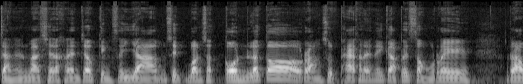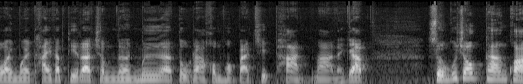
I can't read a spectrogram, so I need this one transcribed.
จากนั้นมาชนะคะแนนเจ้าเก่งสยามสิทธิ์บอลสกล แล้วก็หลังสุดแพ้คะแนนให้กับเพชรสองเร ราวัยมวยไทยครับที่ราชดำเนินเมื่อตุลาคม 68 ที่ผ่านมานะครับ ส่วนคู่ชกทางขวา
